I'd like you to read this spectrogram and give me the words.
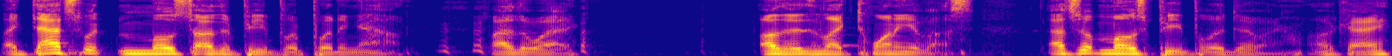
Like that's what most other people are putting out, by the way, other than like 20 of us. That's what most people are doing, okay?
